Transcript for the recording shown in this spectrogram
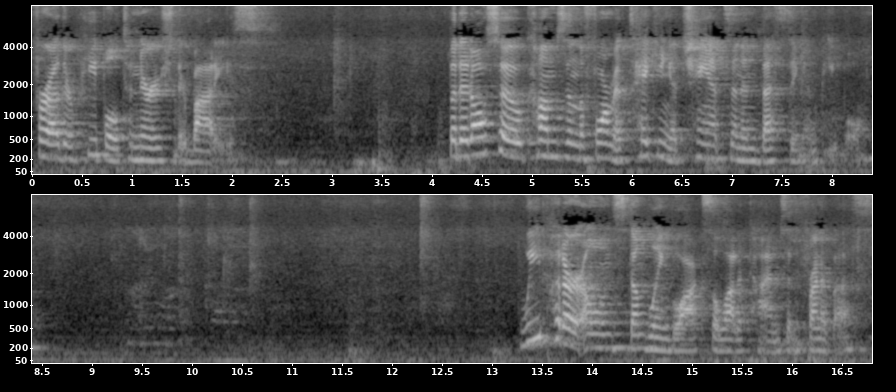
for other people to nourish their bodies. But it also comes in the form of taking a chance and investing in people. we put our own stumbling blocks a lot of times in front of us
